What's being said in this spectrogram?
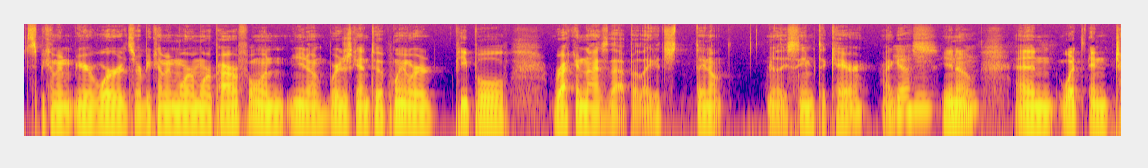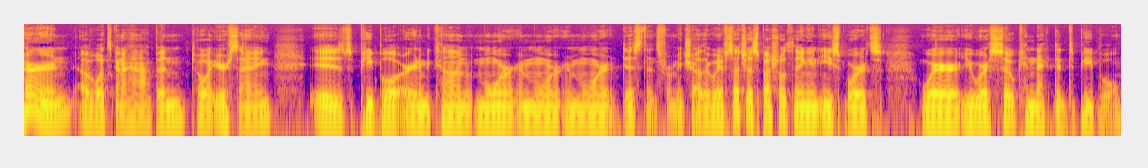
it's becoming your words are becoming more and more powerful. And you know, we're just getting to a point where people recognize that, but like it's they don't really seem to care. I guess Mhm, you know. mhm. And what in turn of what's going to happen to what you're saying is people are going to become more and more and more distant from each other. We have such a special thing in esports where you are so connected to people.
